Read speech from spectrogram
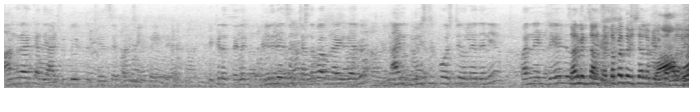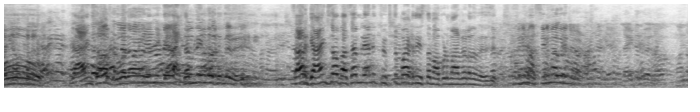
ఆంధ్రాకి అది అట్రిబ్యూట్ చేసే ఏంటి ఇక్కడ తెలు- తెలుగుదేశం చంద్రబాబు నాయుడు గారు ఆయన మినిస్టర్ పోస్ట్ ఇవ్వలేదని పెద్ద పెద్ద అసెంబ్లీకి పోతుంది. సార్ గ్యాంగ్స్ ఆఫ్ అసెంబ్లీ అని ఫిఫ్త్ పార్ట్ తీస్తాం అప్పుడు మాట్లాడదాం సినిమా సినిమా గురించి లైటర్ వేలో మొన్న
